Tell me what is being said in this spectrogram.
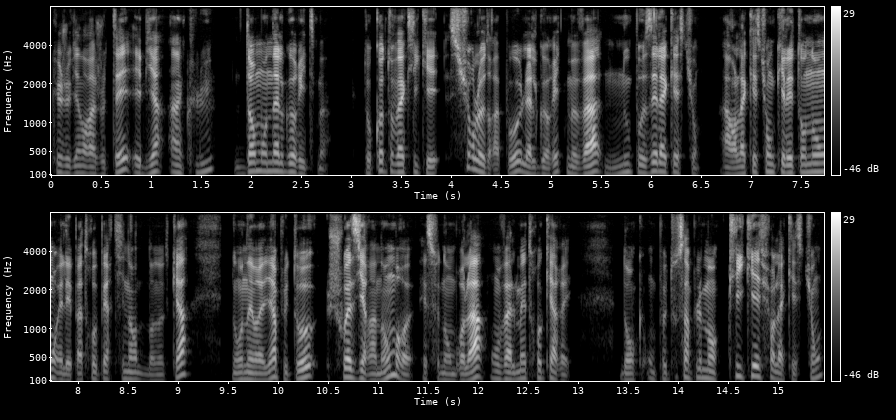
que je viens de rajouter est bien inclus dans mon algorithme. Donc quand on va cliquer sur le drapeau, l'algorithme va nous poser la question. Alors la question quel est ton nom, elle n'est pas trop pertinente dans notre cas. On aimerait bien plutôt choisir un nombre, et ce nombre-là, on va le mettre au carré. Donc on peut tout simplement cliquer sur la question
